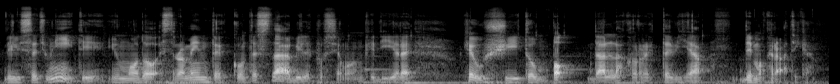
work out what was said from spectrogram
degli Stati Uniti in un modo estremamente contestabile, possiamo anche dire che è uscito un po' dalla corretta via democratica.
